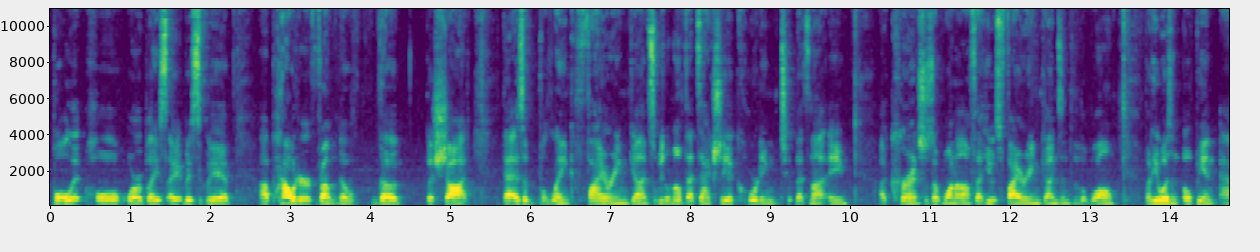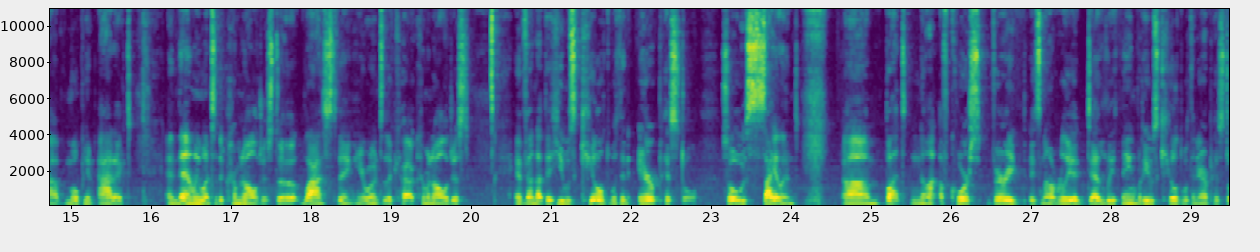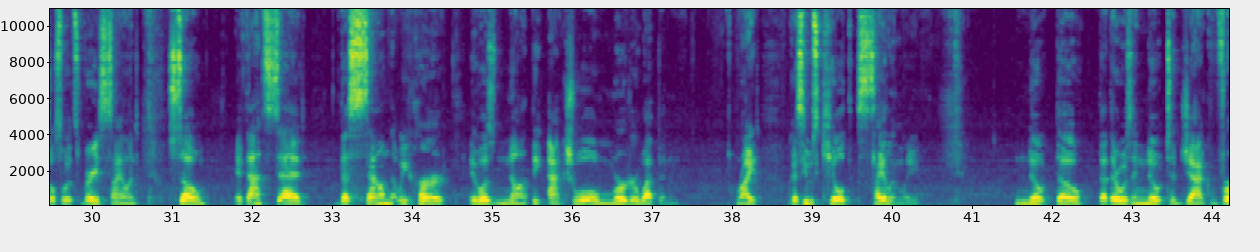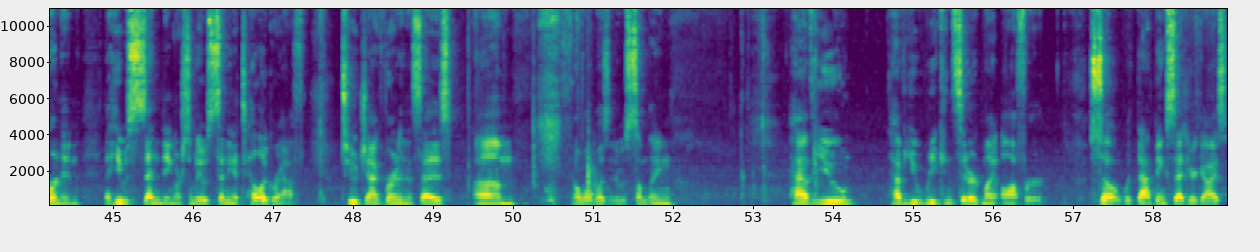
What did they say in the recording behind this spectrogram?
bullet hole or a basically a, a powder from the, the, the shot that is a blank firing gun. So we don't know if that's actually according to, that's not a occurrence, just a one-off that he was firing guns into the wall, but he was an opium, uh, opium addict. And then we went to the criminologist. Uh, last thing here, we went to the criminologist and found out that he was killed with an air pistol. So it was silent, um, but not, of course, very. It's not really a deadly thing, but he was killed with an air pistol, so it's very silent. So, if that's said, the sound that we heard, it was not the actual murder weapon, right? Because he was killed silently. Note, though, that there was a note to Jack Vernon that he was sending, or somebody was sending a telegraph to Jack Vernon that says, um, oh, what was it? It was something. Have you have you reconsidered my offer? So, with that being said here, guys,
